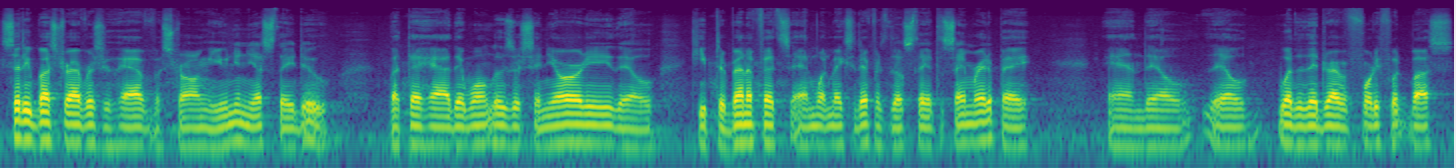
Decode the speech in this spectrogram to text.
city bus drivers who have a strong union, yes, they do, but they had, they won't lose their seniority, they'll keep their benefits, and what makes a difference, they'll stay at the same rate of pay, and they'll, they'll, whether they drive a forty-foot bus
